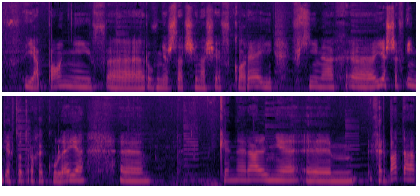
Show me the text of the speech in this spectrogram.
w Japonii, w, e, również zaczyna się w Korei, w Chinach, jeszcze w Indiach to trochę kuleje. Generalnie herbata,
